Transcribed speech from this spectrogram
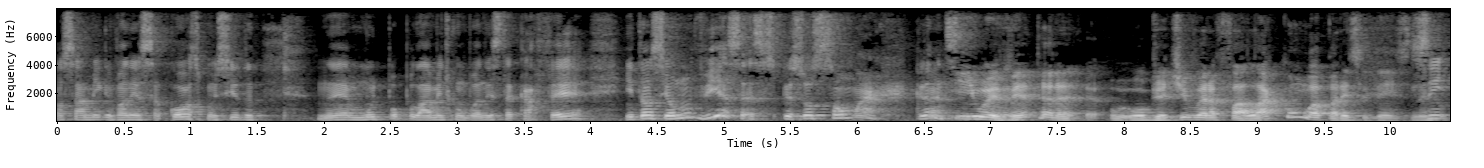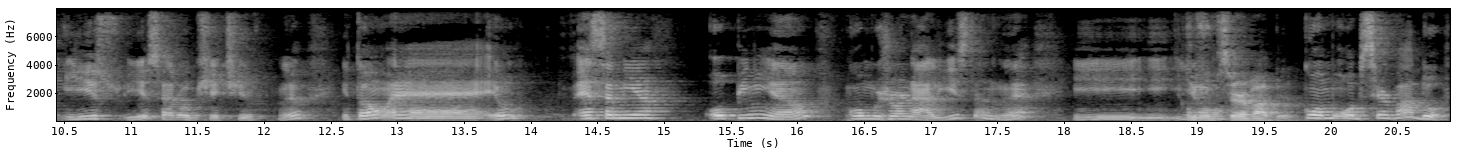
nossa amiga Vanessa Costa, conhecida né, muito popularmente como Vanessa Café. Então, assim, eu não vi essa, essas pessoas são marcantes. E o evento era, o objetivo era falar com o Aparecidense, né? Sim, isso, isso era o objetivo, entendeu? Então, é, eu, essa é a minha opinião como jornalista, né? E, e como observador. Como observador.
